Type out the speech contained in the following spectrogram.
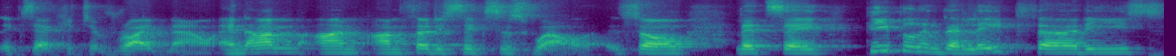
executive right now and i'm i'm i'm 36 as well so let's say people in their late 30s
